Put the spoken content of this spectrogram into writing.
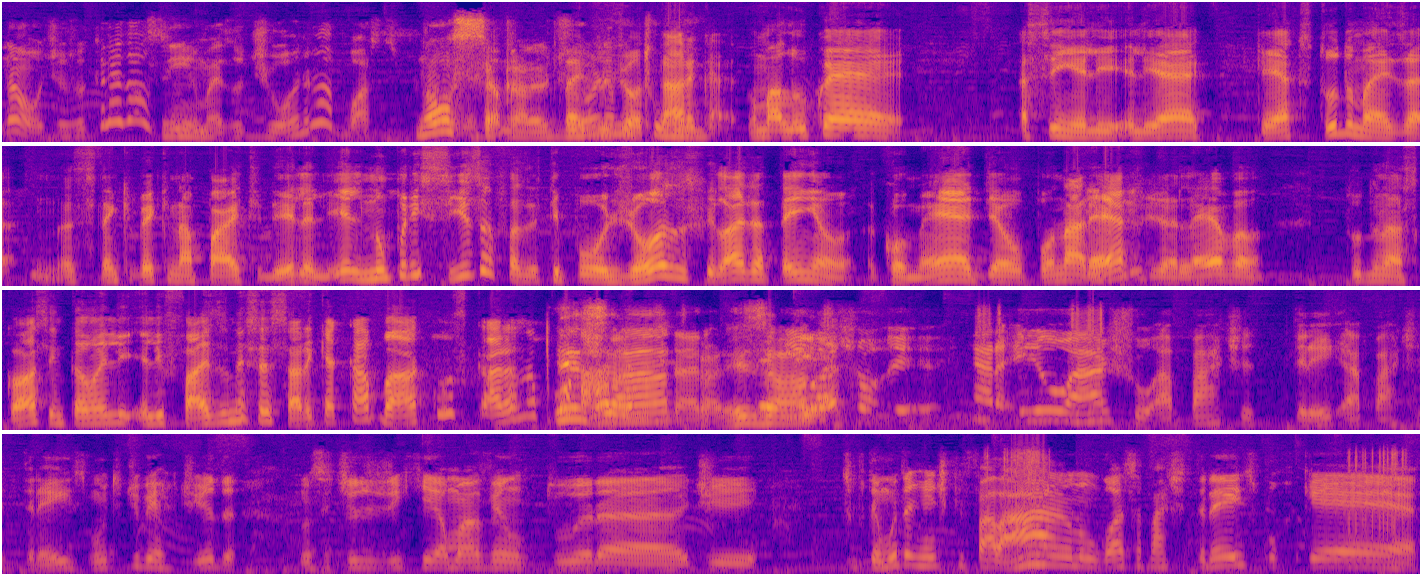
Não, o Josuke é legalzinho, mas o Diorno é uma bosta. Nossa, cara, o Diorno o é muito Jotaro, cara, o maluco é. Assim, ele, ele é quieto tudo, mas ah, você tem que ver que na parte dele ali, ele não precisa fazer. Tipo, o Joseph lá já tem a a comédia, o Ponaref já leva tudo nas costas, então ele, ele faz o necessário que é acabar com os caras na porrada. Exato, cara. cara, Eu exato. acho, cara, eu acho a parte 3, a parte 3 muito divertida, no sentido de que é uma aventura de. Tipo, tem muita gente que fala, ah, eu não gosto da parte 3 porque é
